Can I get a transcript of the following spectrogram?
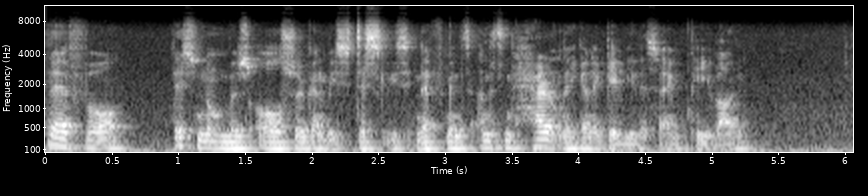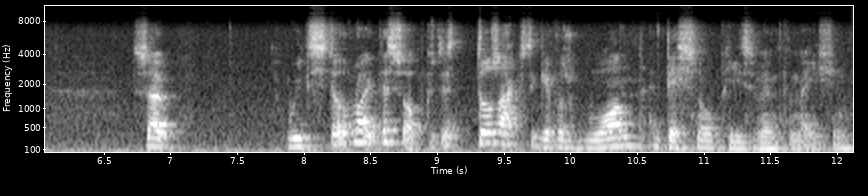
therefore this number is also going to be statistically significant and it's inherently going to give you the same p-value. So we'd still write this up because this does actually give us one additional piece of information.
